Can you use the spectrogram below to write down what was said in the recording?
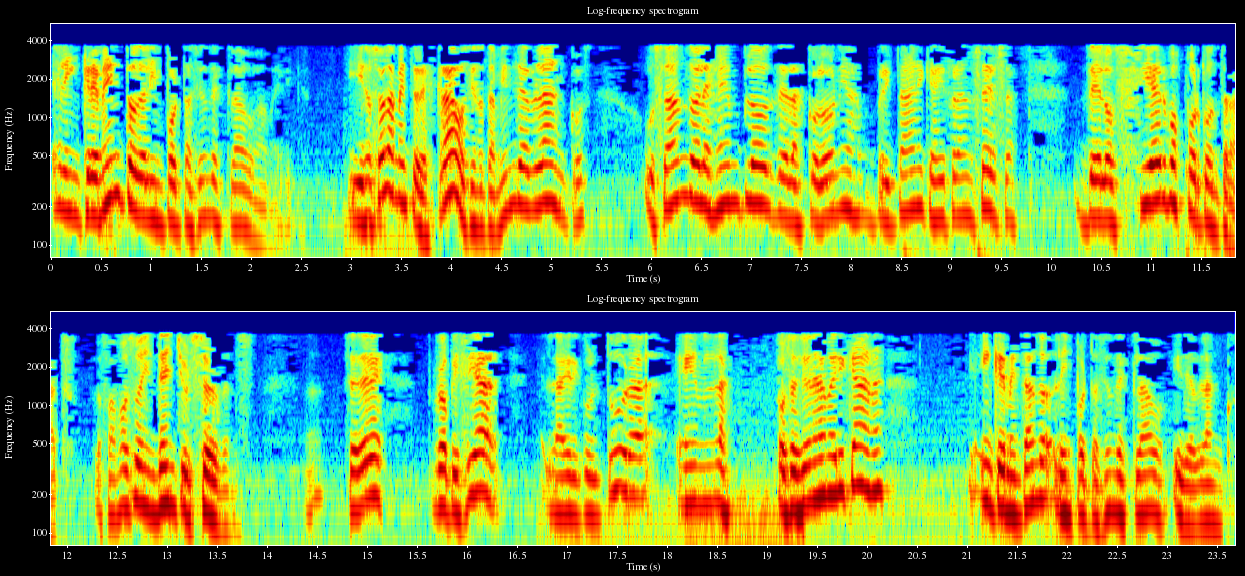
el incremento de la importación de esclavos a América. Y no solamente de esclavos, sino también de blancos, usando el ejemplo de las colonias británicas y francesas de los siervos por contrato, los famosos indentured servants. Se debe propiciar la agricultura en las posesiones americanas, incrementando la importación de esclavos y de blancos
